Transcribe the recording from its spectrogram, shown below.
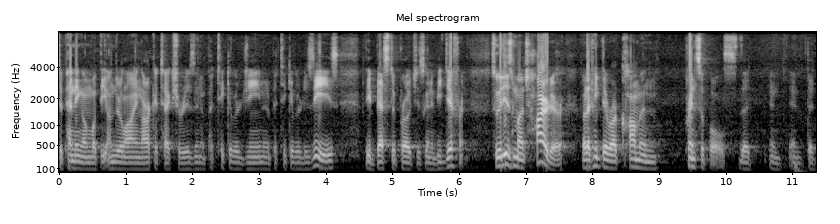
depending on what the underlying architecture is in a particular gene in a particular disease, the best approach is going to be different. So it is much harder, but I think there are common principles that, and, and that,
